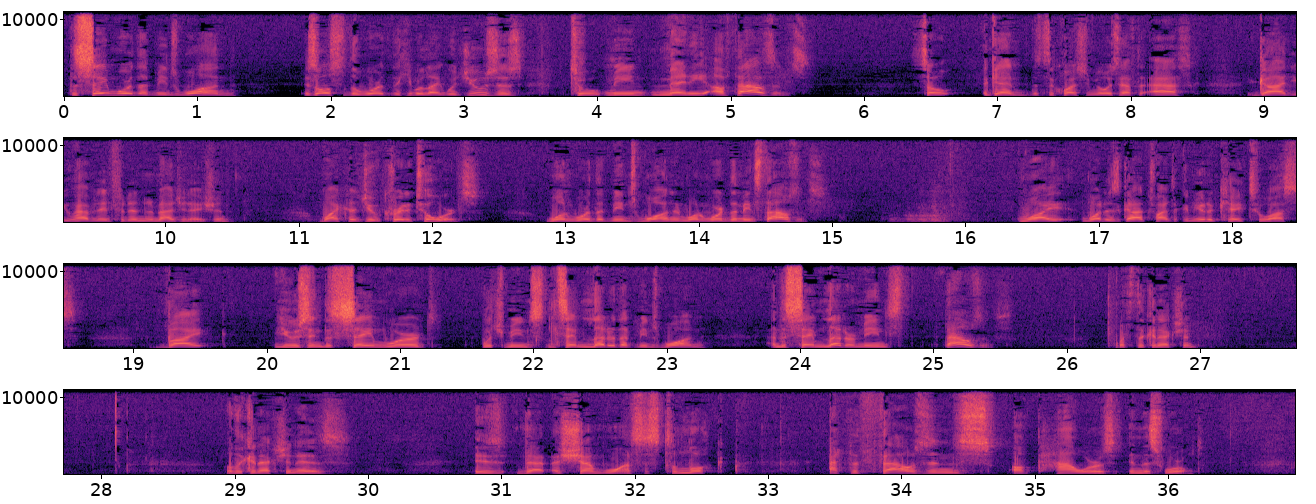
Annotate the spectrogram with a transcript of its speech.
The same word that means one is also the word the Hebrew language uses to mean many of thousands. So, again, that's the question we always have to ask. God, you have an infinite imagination. Why couldn't you have created two words? One word that means one and one word that means thousands. Why, what is God trying to communicate to us by using the same word, which means the same letter that means one, and the same letter means thousands? What's the connection? Well, the connection is, is that Hashem wants us to look at the thousands of powers in this world.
